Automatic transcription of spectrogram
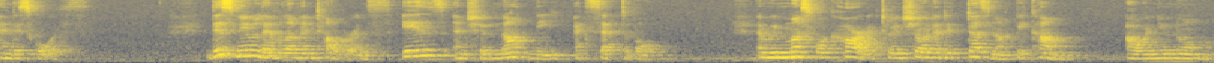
and discourse. This new level of intolerance is and should not be acceptable, and we must work hard to ensure that it does not become our new normal.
